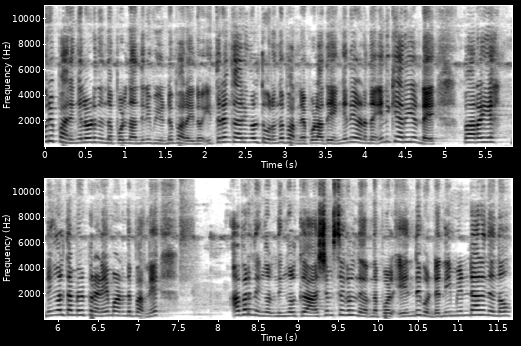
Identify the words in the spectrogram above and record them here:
ഒരു പരുങ്ങലോടെ നിന്നപ്പോൾ നന്ദിനി വീണ്ടും പറയുന്നു ഇത്തരം കാര്യങ്ങൾ തുറന്നു പറഞ്ഞപ്പോൾ അത് എങ്ങനെയാണെന്ന് എനിക്കറിയണ്ടേ? പറയേ നിങ്ങൾ തമ്മിൽ പ്രണയമാണെന്ന് പറഞ്ഞ് അവർ നിങ്ങൾ നിങ്ങൾക്ക് ആശംസകൾ നേർന്നപ്പോൾ എന്തുകൊണ്ട് നീ മിണ്ടാതെ നിന്നോ?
